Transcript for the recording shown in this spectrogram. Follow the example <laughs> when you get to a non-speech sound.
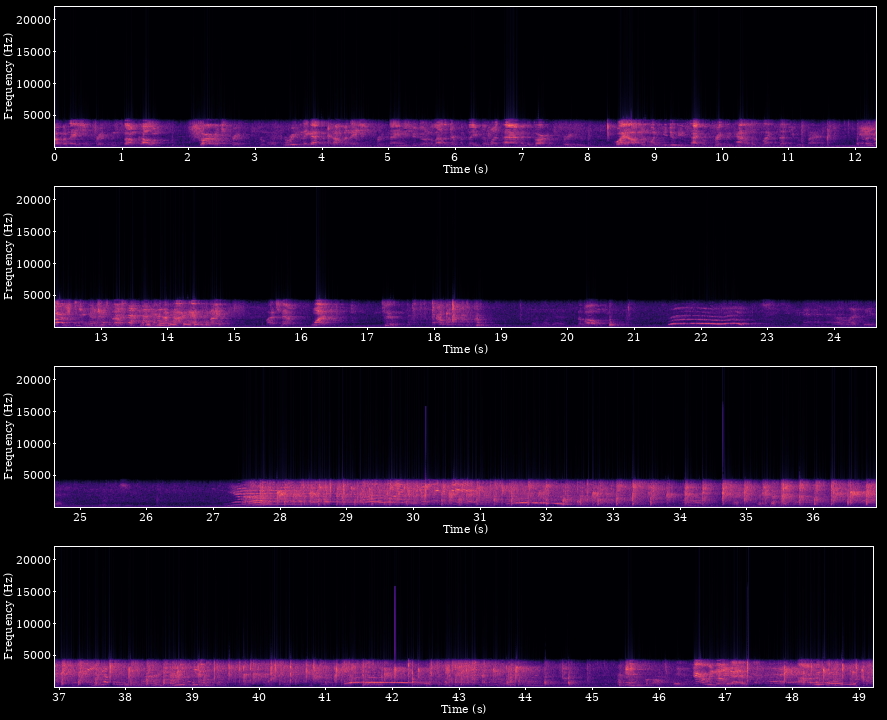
combination tricks, and some call them garbage tricks. The reason they got the combination trick name is you're doing a lot of different things at one time, and the garbage trick is quite often when you do these type of tricks, it kind of looks like stuff you would find in a garbage can and stuff. That's how I got the name. Watch now. One, two. The bowl. <laughs> Oh my goodness. Yeah. There we go, guys. Right. Hey.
